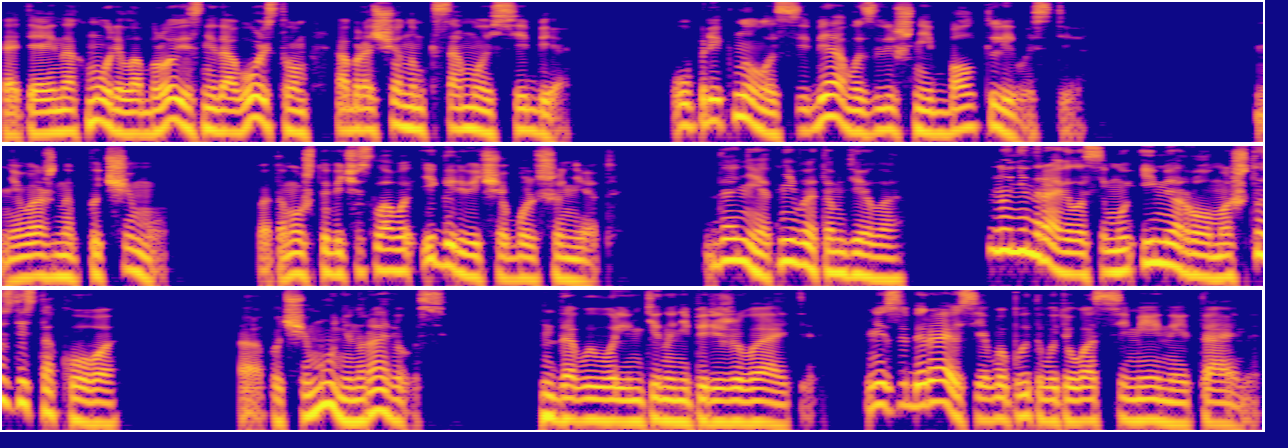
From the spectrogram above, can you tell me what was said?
хотя и нахмурила брови с недовольством, обращенным к самой себе. Упрекнула себя в излишней болтливости. Неважно почему. Потому что Вячеслава Игоревича больше нет. Да нет, не в этом дело. Но не нравилось ему имя Рома, что здесь такого? А почему не нравилось? Да вы, Валентина, не переживайте. Не собираюсь я выпытывать у вас семейные тайны.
